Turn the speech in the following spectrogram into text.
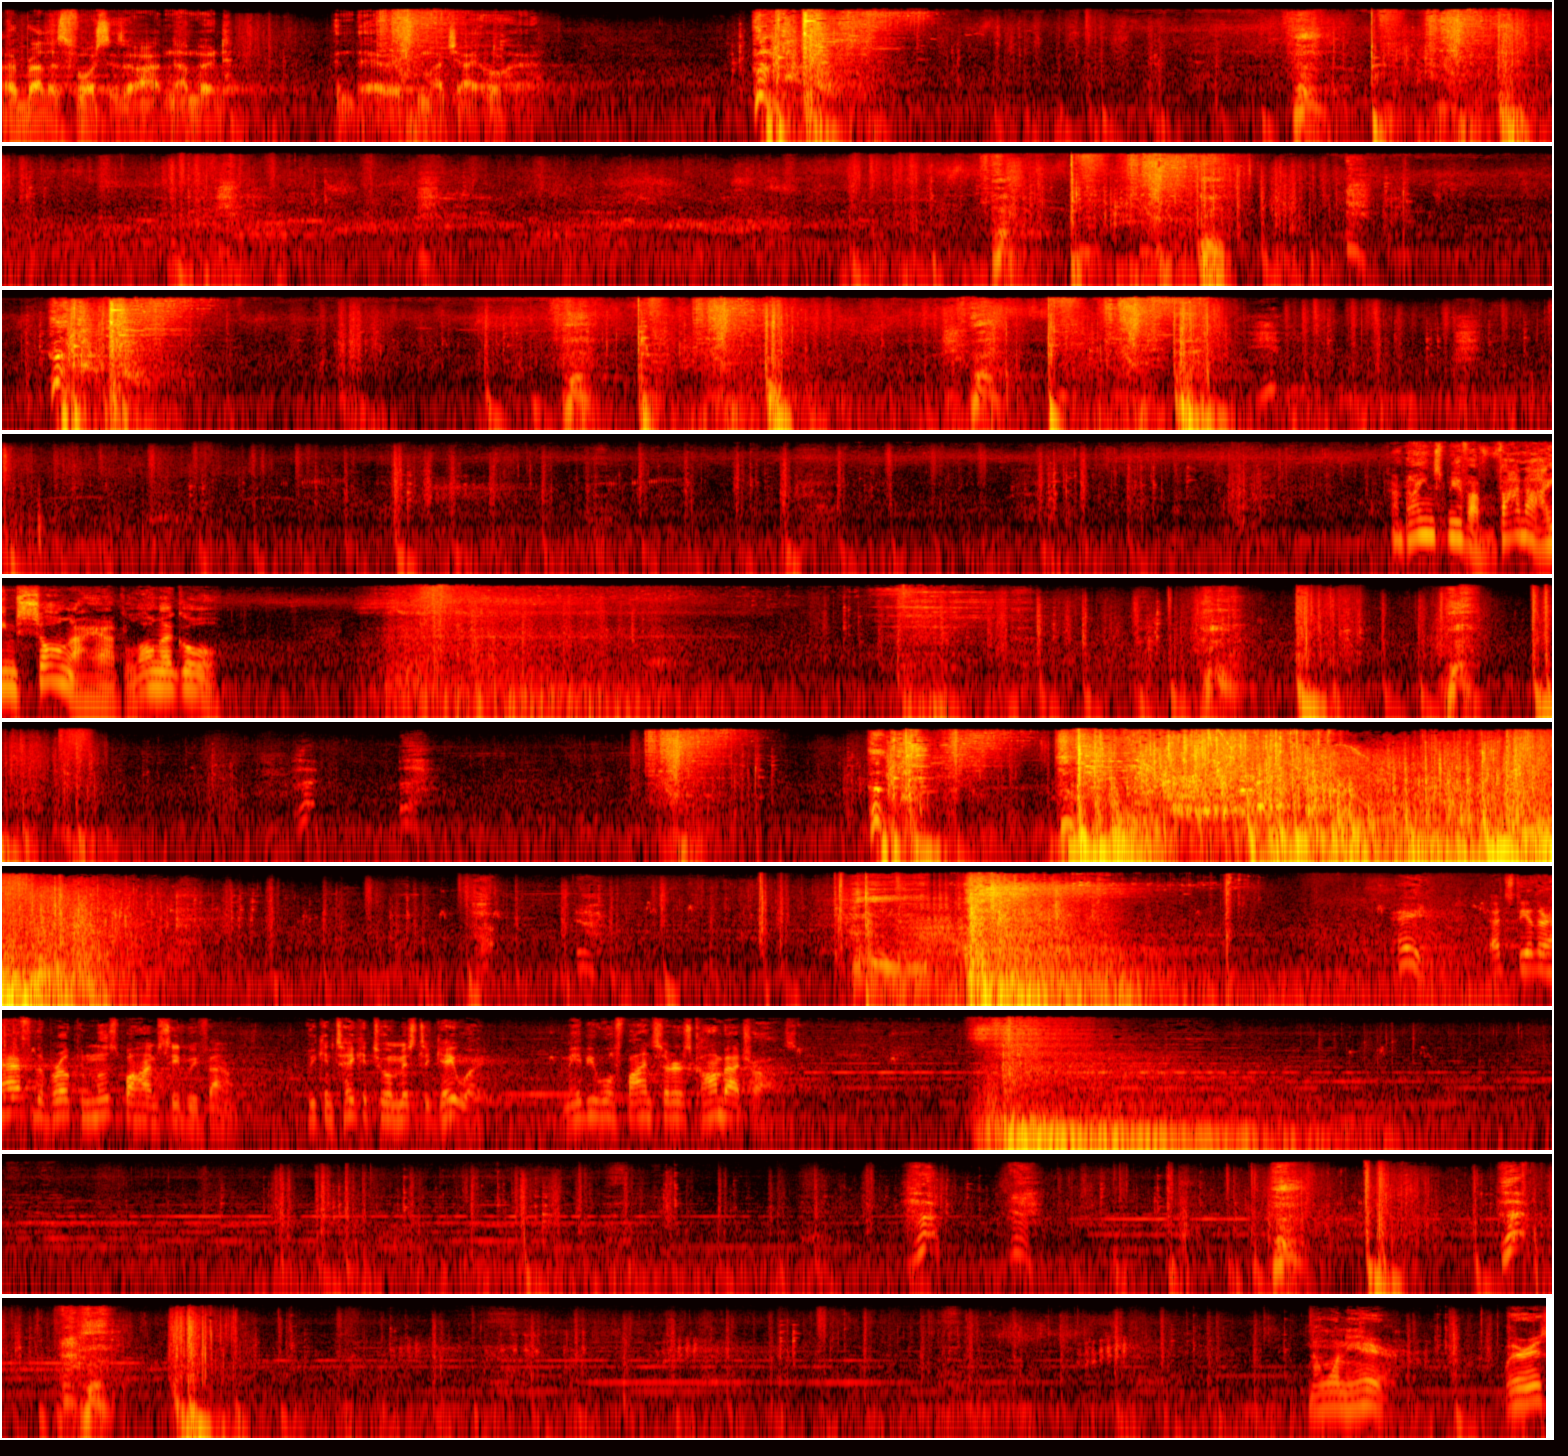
Her brother's forces are outnumbered, and there is much I owe her. Reminds me of a Vanaheim song I heard long ago. Hey, the other half of the broken Muspelheim seed we found. We can take it to a Mystic Gateway. Maybe we'll find Surtr's combat trials.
